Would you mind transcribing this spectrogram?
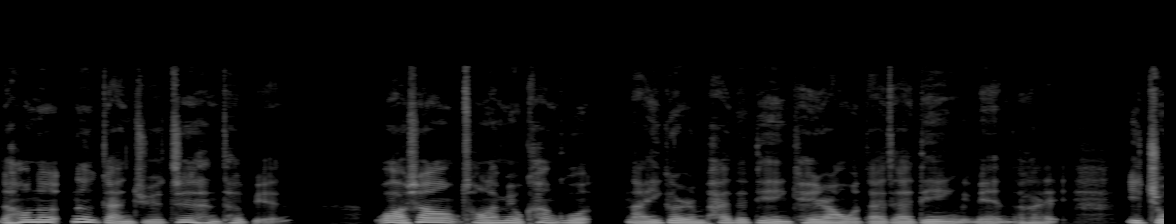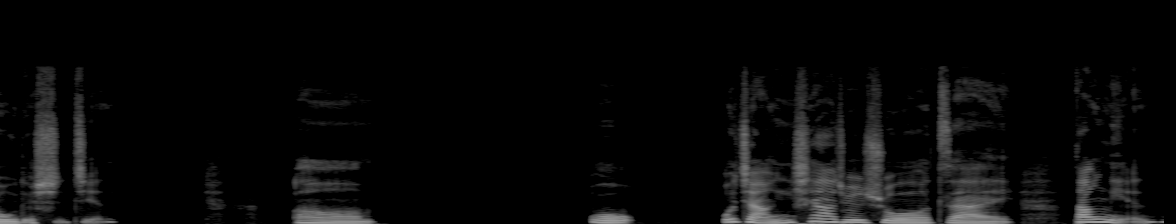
然后呢，那个感觉真的很特别，我好像从来没有看过。哪一个人拍的电影可以让我待在电影里面大概一周的时间？嗯，我我讲一下，就是说在当年，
